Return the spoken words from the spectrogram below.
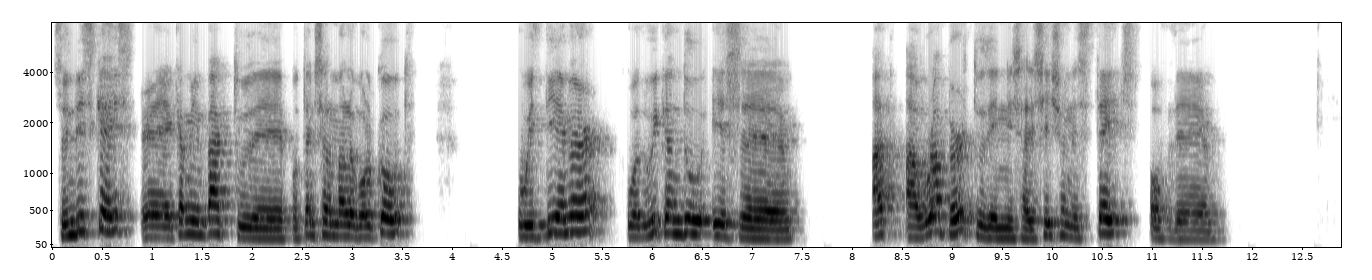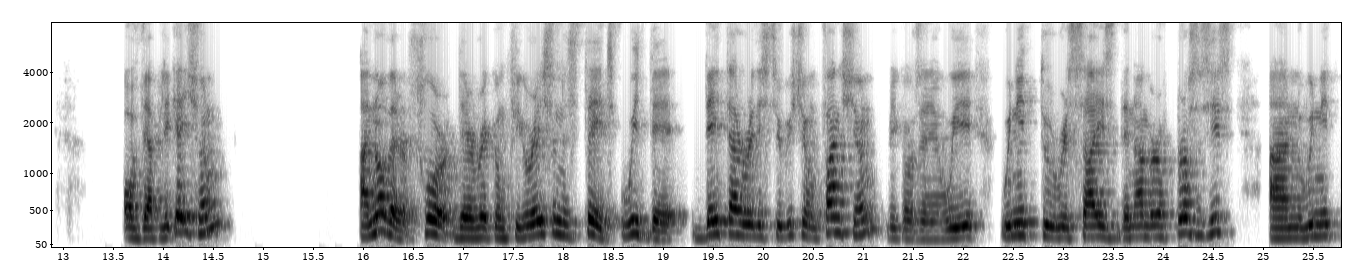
So in this case, uh, coming back to the potential malleable code, with DMR, what we can do is uh, add a wrapper to the initialization stage of the of the application, another for the reconfiguration stage with the data redistribution function, because uh, we we need to resize the number of processes, and we need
